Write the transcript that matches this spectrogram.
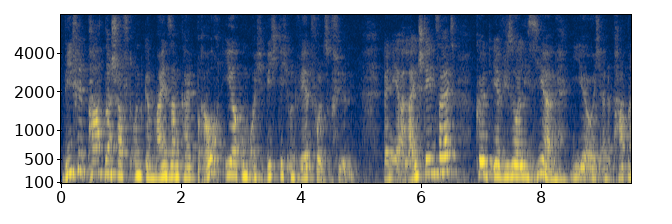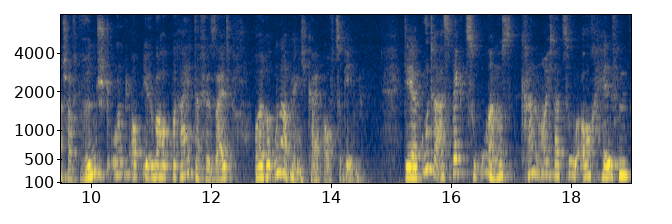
Wie viel Partnerschaft und Gemeinsamkeit braucht ihr, um euch wichtig und wertvoll zu fühlen? Wenn ihr alleinstehend seid, könnt ihr visualisieren, wie ihr euch eine Partnerschaft wünscht und ob ihr überhaupt bereit dafür seid, eure Unabhängigkeit aufzugeben. Der gute Aspekt zu Uranus kann euch dazu auch helfen,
